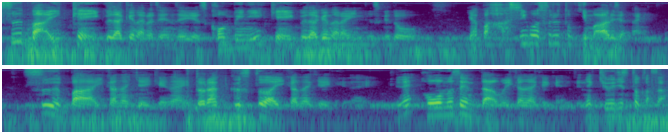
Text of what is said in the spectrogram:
スーパー1軒行くだけなら全然いいです。コンビニ1軒行くだけならいいんですけど、やっぱはしごする時もあるじゃない。スーパー行かなきゃいけない。ドラッグストア行かなきゃいけない。でね、ホームセンターも行かなきゃいけないんでね、休日とかさ、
